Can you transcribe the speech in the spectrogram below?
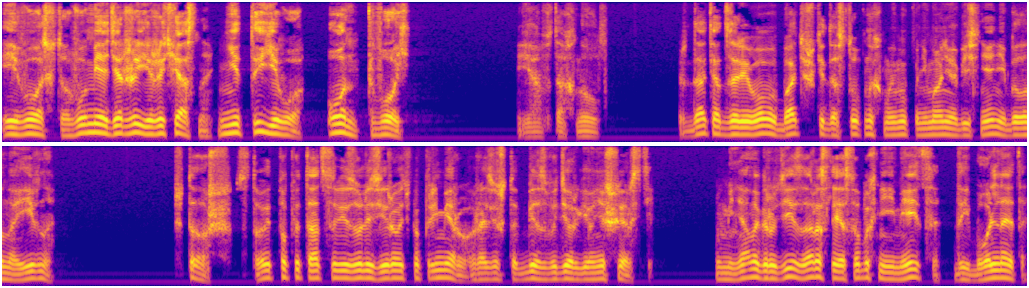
И вот что, в уме держи ежечасно. Не ты его, он твой. Я вздохнул. Ждать от Заревого батюшки доступных моему пониманию объяснений было наивно. Что ж, стоит попытаться визуализировать по примеру, разве что без выдергивания шерсти. У меня на груди зарослей особых не имеется, да и больно это.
